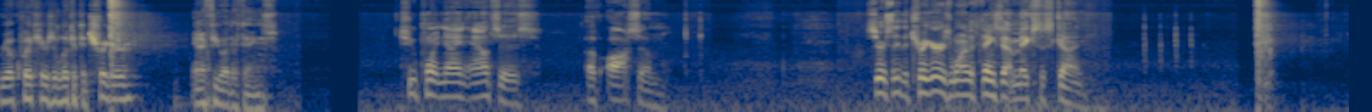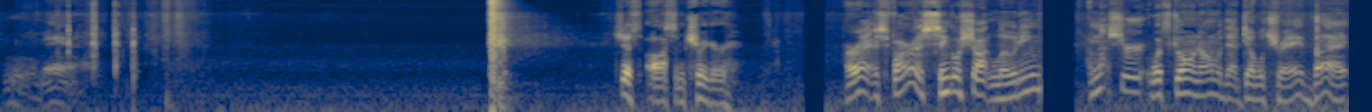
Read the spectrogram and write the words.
Real quick, here's a look at the trigger and a few other things. 2.9 ounces of awesome. Seriously, the trigger is one of the things that makes this gun. Oh, man. Just awesome trigger. All right, as far as single shot loading, I'm not sure what's going on with that double tray, but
